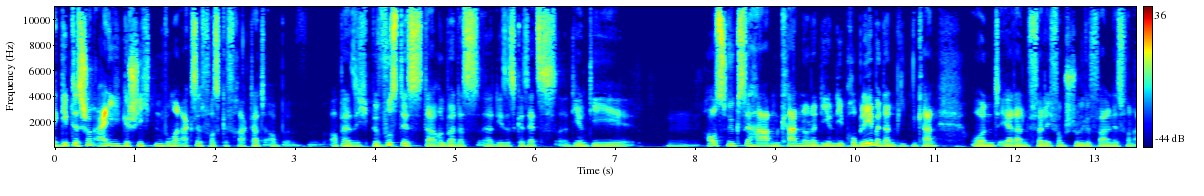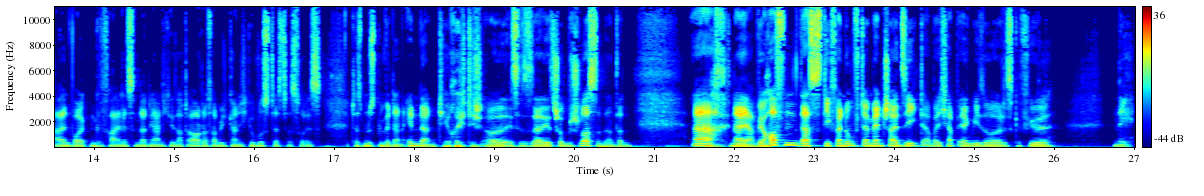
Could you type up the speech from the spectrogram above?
gibt es schon einige Geschichten, wo man Axel Voss gefragt hat, ob, ob er sich bewusst ist darüber, dass äh, dieses Gesetz äh, die und die Auswüchse haben kann oder die und die Probleme dann bieten kann und er dann völlig vom Stuhl gefallen ist, von allen Wolken gefallen ist und dann gar nicht gesagt, oh, das habe ich gar nicht gewusst, dass das so ist. Das müssten wir dann ändern, theoretisch, aber es ist ja jetzt schon beschlossen und dann, ach, naja, wir hoffen, dass die Vernunft der Menschheit siegt, aber ich habe irgendwie so das Gefühl, nee,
